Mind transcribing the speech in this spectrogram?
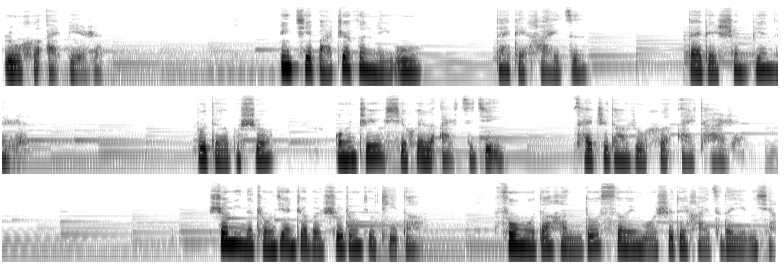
如何爱别人，并且把这份礼物带给孩子，带给身边的人。不得不说，我们只有学会了爱自己，才知道如何爱他人。《生命的重建》这本书中就提到，父母的很多思维模式对孩子的影响。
